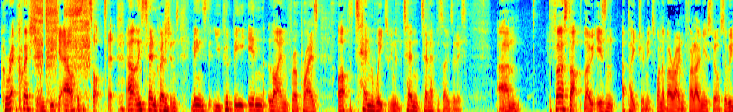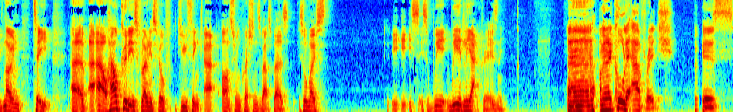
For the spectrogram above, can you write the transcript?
correct questions you get out of the top 10, out of these 10 questions means that you could be in line for a prize after 10 weeks. We're going to do 10, 10 episodes of this. Um, the first up, though, isn't a patron. It's one of our own, Felonious Phil. So we've known T. Uh, Al, how good is Felonious Phil, do you think, at answering questions about Spurs? It's almost... It's, it's weird, weirdly accurate, isn't he? Uh, I mean, I call it average because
